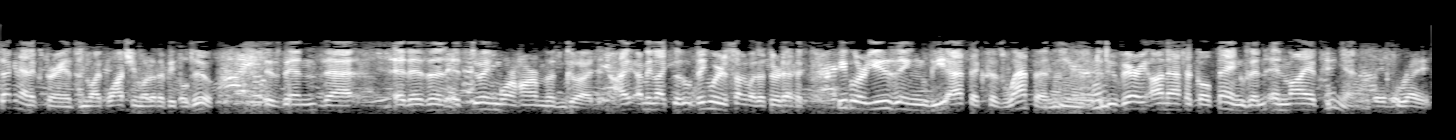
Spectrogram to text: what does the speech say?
secondhand experience, and like watching what other people do, has been that it isn't. It's doing more harm than good. I, I mean, like the thing we were just talking about, the third ethic. People are using the ethics as weapons mm-hmm. to do very unethical things, in, in my opinion. Right,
